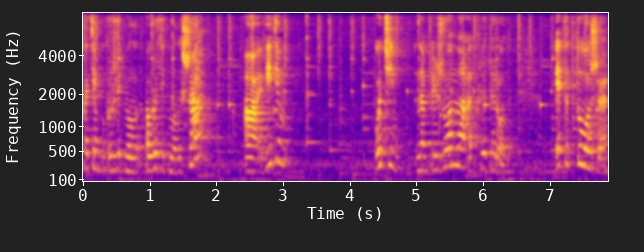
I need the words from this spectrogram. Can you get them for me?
хотим погрузить, погрузить малыша, а видим очень напряженно открытый рот. Это тоже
